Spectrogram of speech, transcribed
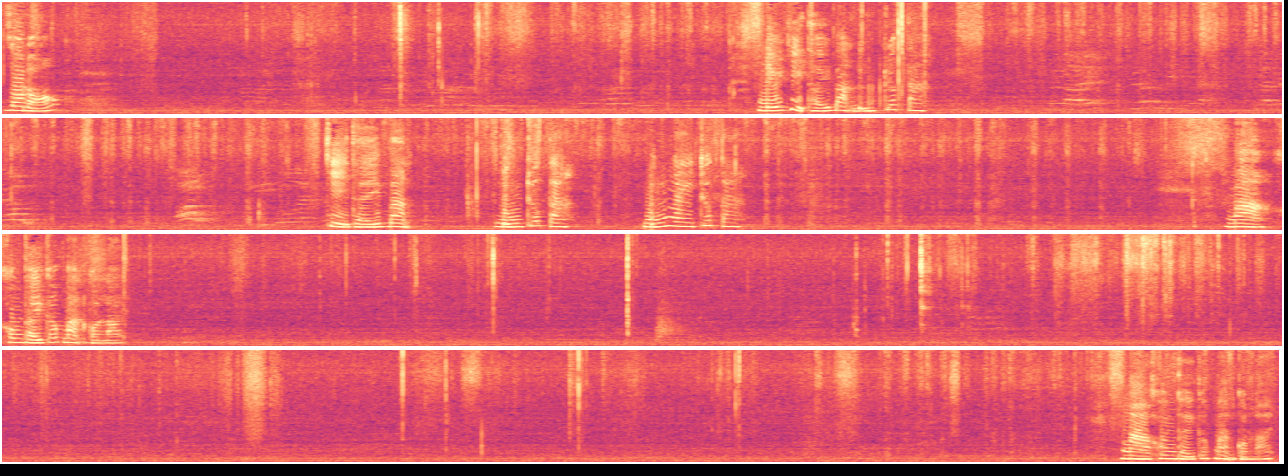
Do đó, nếu chỉ thấy bạn đứng trước ta chỉ thấy bạn đứng trước ta, đứng ngay trước ta. Mà không thấy các bạn còn lại. Với các bạn còn lại.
